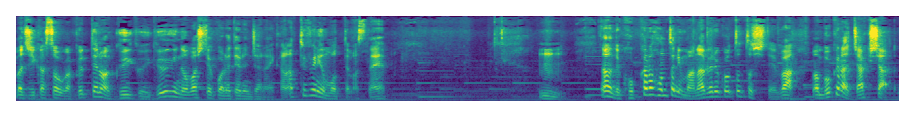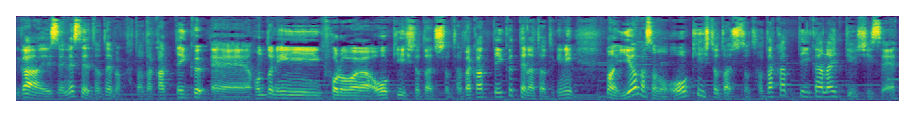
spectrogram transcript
まあ時価総額っていうのはぐいぐいぐいぐい伸ばしてこれてるんじゃないかなっていうふうに思ってますね。うん。なので、ここから本当に学べることとしては、まあ、僕ら弱者が SNS で例えば戦っていく、えー、本当にフォロワーが大きい人たちと戦っていくってなった時に、まあ、いわばその大きい人たちと戦っていかないっていう姿勢。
